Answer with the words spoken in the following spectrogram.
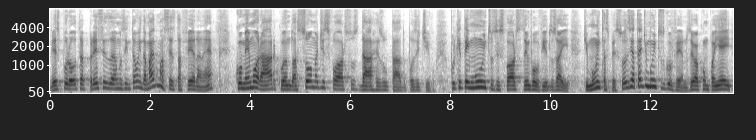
vez por outra precisamos, então, ainda mais numa sexta-feira, né? Comemorar quando a soma de esforços dá resultado positivo. Porque tem muitos esforços envolvidos aí, de muitas pessoas e até de muitos governos. Eu acompanhei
